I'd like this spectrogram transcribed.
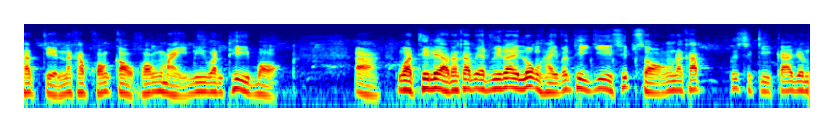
ชัดเจนนะครับ ของเก่าของใหม่มีวันที่บอก อ่างวดที่แล้วนะครับเอ็ดวีได้ลงให้วันที่ 22 นะครับพฤศจิกายน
